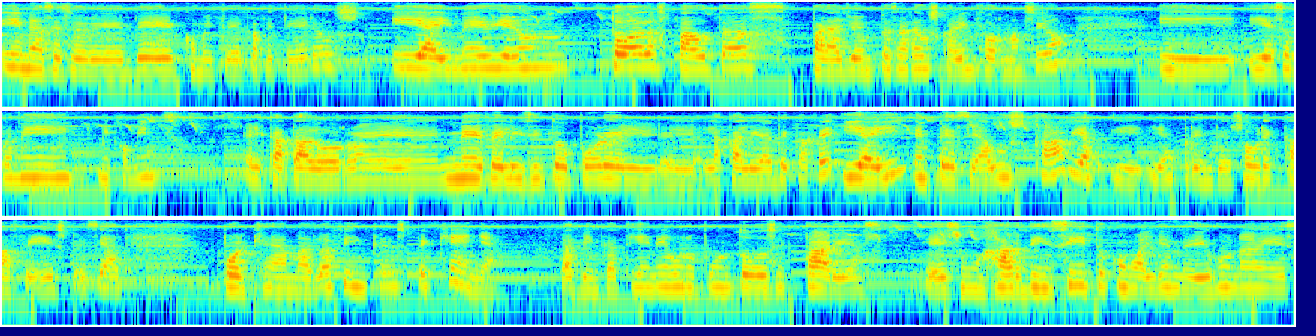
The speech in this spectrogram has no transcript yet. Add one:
Y me asesoré del comité de cafeteros y ahí me dieron todas las pautas para yo empezar a buscar información y, y ese fue mi, mi comienzo el catador eh, me felicitó por la calidad de café y ahí empecé a buscar y, y, aprender sobre café especial, porque además la finca es pequeña, la finca tiene 1.2 hectáreas, es un jardincito, como alguien me dijo una vez,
